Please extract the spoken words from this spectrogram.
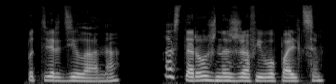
— подтвердила она, осторожно сжав его пальцы.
